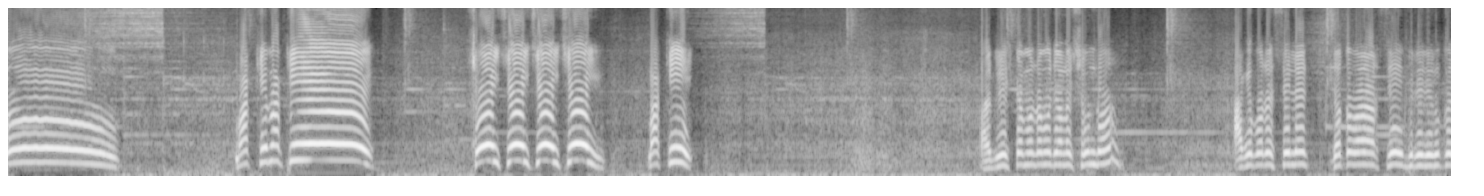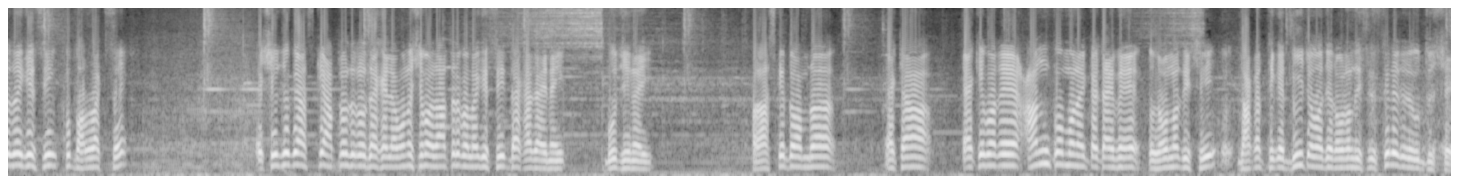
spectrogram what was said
ও! মাখি মাখি সেই সেই সেই সেই মাখি আর ব্রিজটা মোটামুটি অনেক সুন্দর। আগে পরে সিলেট যতবার আসছি ব্রিজের উপরে গেছি খুব ভালো লাগছে। এই সুযোগে আজকে আপনাদেরও দেখাইলাম। অনেক সময় রাতের বেলা গেছি, দেখা যায় নাই, বুঝি নাই। আর আজকে তো আমরা একটা একেবারে আনকমন একটা টাইমে রওনা দিছি। ঢাকার থেকে দুইটা বাজে রওনা দিছি সিলেটের উদ্দেশ্যে।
